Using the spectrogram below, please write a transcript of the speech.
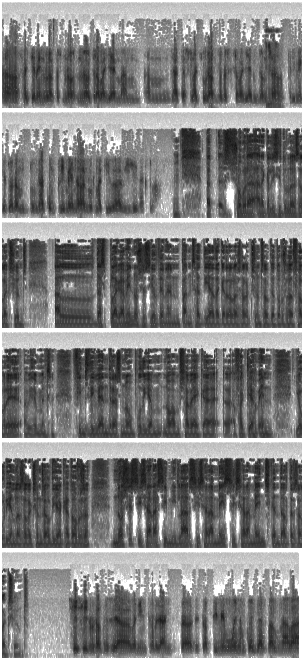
Uh, efectivament, nosaltres no, no treballem amb, amb dates electorals, nosaltres treballem, doncs, mm. primer que tot, amb donar compliment a la normativa vigent actual. Mm. Uh, sobre, ara que li cito les eleccions, el desplegament, no sé si el tenen pensat ja de cara a les eleccions del 14 de febrer, evidentment, fins divendres no podíem, no vam saber que, efectivament, hi haurien les eleccions el dia 14. No sé si serà similar, si serà més, si serà menys que en d'altres eleccions. Sí, sí, nosaltres ja venim treballant des del primer moment en què ja es va donar la,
